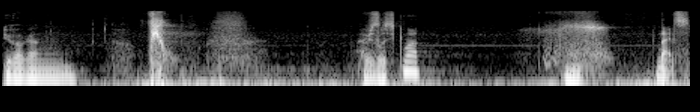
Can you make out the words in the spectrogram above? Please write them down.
Übergang. Habe ich es richtig gemacht? Hm. Nice.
